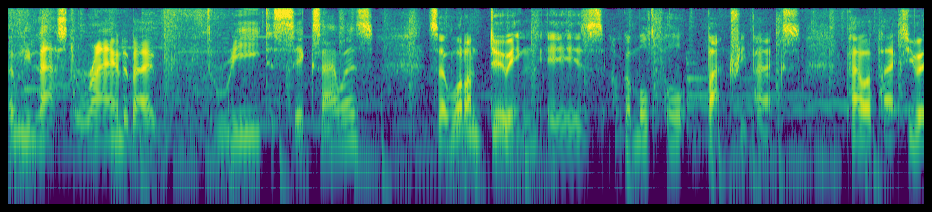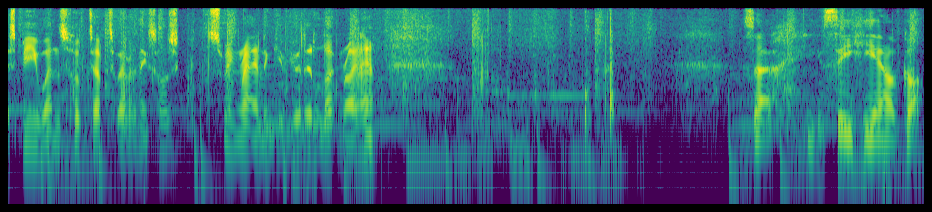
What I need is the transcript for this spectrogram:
only last around about three to six hours. So what I'm doing is I've got multiple battery packs, power packs, USB ones hooked up to everything. So I'll just swing around and give you a little look right now. So you can see here I've got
